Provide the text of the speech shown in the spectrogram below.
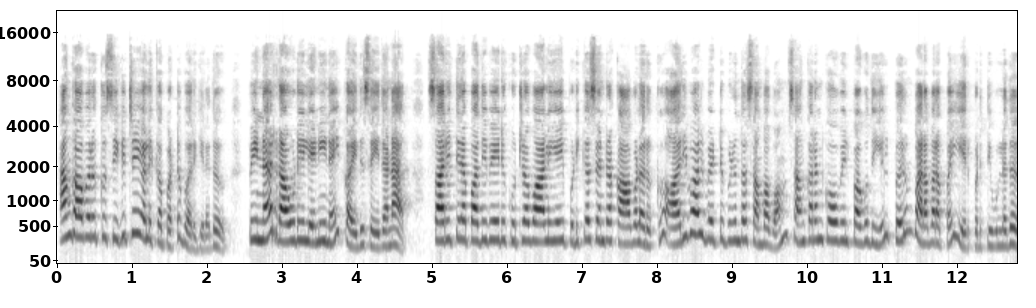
அங்கு அவருக்கு சிகிச்சை அளிக்கப்பட்டு வருகிறது. பின்னர் ரவுடி லெனினை கைது செய்தனர். சரித்திர பதிவேடு குற்றவாளியை பிடிக்க சென்ற காவலருக்கு அரிவாள் வெட்டு விழுந்த சம்பவம் சங்கரன் கோவில் பகுதியில் பெரும் பரபரப்பை ஏற்படுத்தியுள்ளது.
